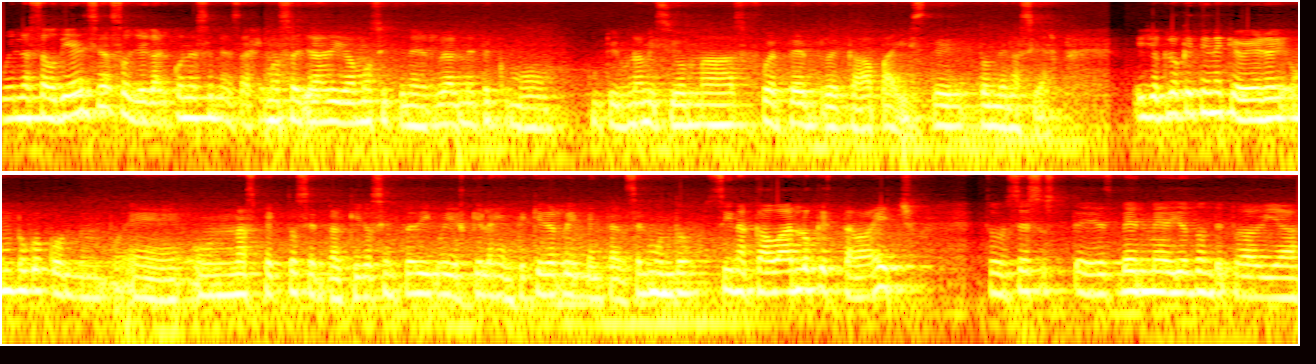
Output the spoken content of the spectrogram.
o en las audiencias o llegar con ese mensaje más allá, digamos, y tener realmente como cumplir una misión más fuerte dentro de cada país de donde nacieron. Y yo creo que tiene que ver eh, un poco con eh, un aspecto central que yo siempre digo y es que la gente quiere reinventarse el mundo sin acabar lo que estaba hecho. Entonces ustedes ven medios donde todavía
